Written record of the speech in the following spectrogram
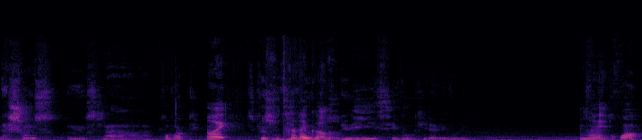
la chance, on se la provoque. Ce que Je suis vous très d'accord. aujourd'hui, c'est vous qui l'avez voulu. Je crois.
